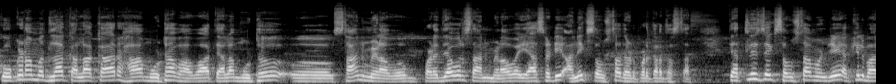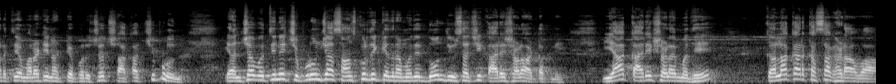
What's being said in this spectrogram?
कोकणामधला कलाकार हा मोठा व्हावा त्याला मोठं स्थान मिळावं पडद्यावर स्थान मिळावं यासाठी अनेक संस्था धडपड करत असतात. त्यातलीच एक संस्था म्हणजे अखिल भारतीय मराठी नाट्य परिषद शाखा चिपळूण. यांच्या वतीने चिपळूणच्या सांस्कृतिक केंद्रामध्ये दोन दिवसाची कार्यशाळा आटपली. या कार्यशाळेमध्ये कलाकार कसा घडावा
